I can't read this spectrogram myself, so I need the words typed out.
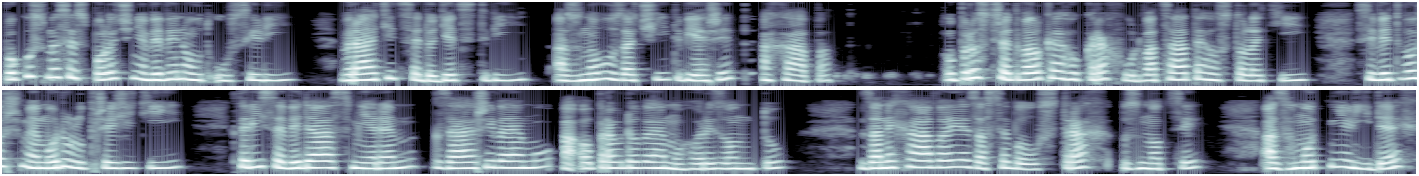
Pokusme se společně vyvinout úsilí, vrátit se do dětství a znovu začít věřit a chápat. Uprostřed velkého krachu 20. století si vytvořme modul přežití, který se vydá směrem k zářivému a opravdovému horizontu, zanechává je za sebou strach z noci a zhmotnilý dech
